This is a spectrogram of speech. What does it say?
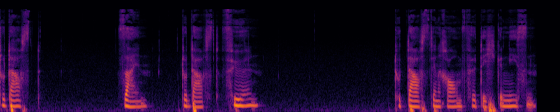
Du darfst sein, du darfst fühlen, du darfst den Raum für dich genießen,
